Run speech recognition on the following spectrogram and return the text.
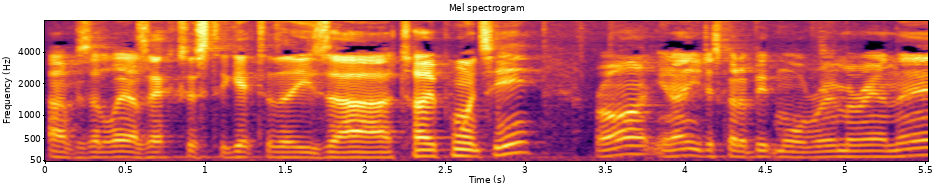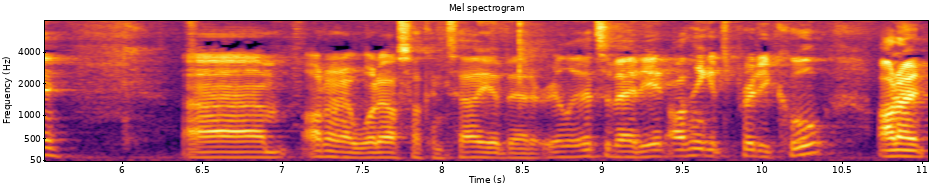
because um, it allows access to get to these uh, tow points here, right? You know, you just got a bit more room around there. Um, I don't know what else I can tell you about it really. That's about it. I think it's pretty cool. I don't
